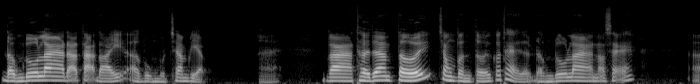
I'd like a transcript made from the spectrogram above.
đồng đô la đã tạo đáy ở vùng 100 điểm. Đấy. Và thời gian tới, trong tuần tới có thể là đồng đô la nó sẽ uh,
